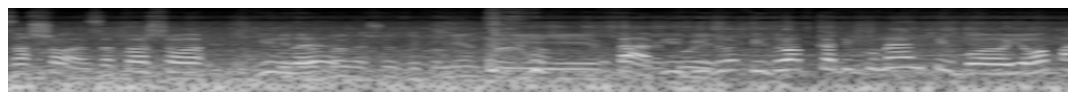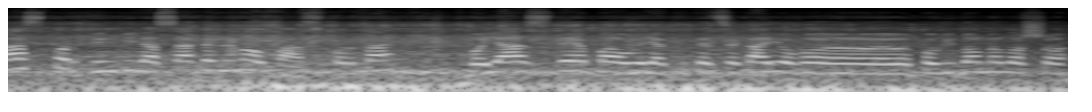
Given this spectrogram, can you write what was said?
За що? За те, що він Підробили щось документи і так, під- фабрикують. підро- підробка документів, бо його паспорт, він біля себе не мав паспорта. Бо я здибав, як ТЦК його е, повідомило, що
